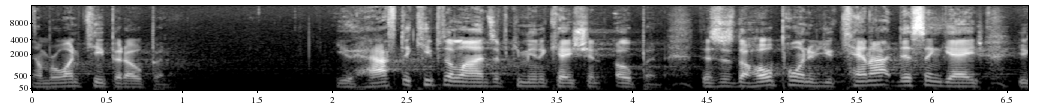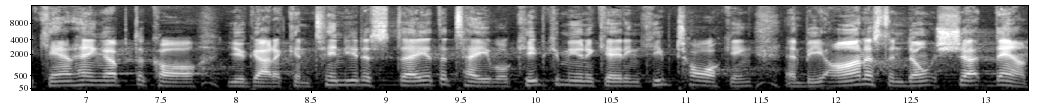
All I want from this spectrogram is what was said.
Number one, keep it open. You have to keep the lines of communication open. This is the whole point of you cannot disengage. You can't hang up the call. You've got to continue to stay at the table, keep communicating, keep talking, and be honest and don't shut down.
